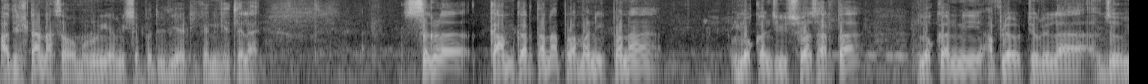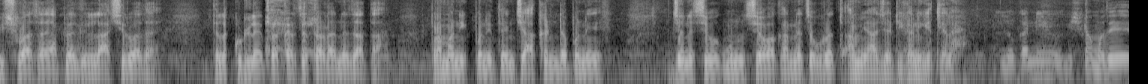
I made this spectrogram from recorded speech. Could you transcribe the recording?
अधिष्ठान असावं म्हणूनही आम्ही शपथविधी या ठिकाणी घेतलेला आहे. सगळं काम करताना प्रामाणिकपणा लोकांची विश्वासार्हता लोकांनी आपल्यावर ठेवलेला जो विश्वास आहे आपल्याला दिलेला आशीर्वाद आहे त्याला कुठल्याही प्रकारचं तडा न जाता प्रामाणिकपणे त्यांची अखंडपणे जनसेवक म्हणून सेवा करण्याचं व्रत आम्ही आज या ठिकाणी घेतलेलं आहे. लोकांनी विश्वास त्यामध्ये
